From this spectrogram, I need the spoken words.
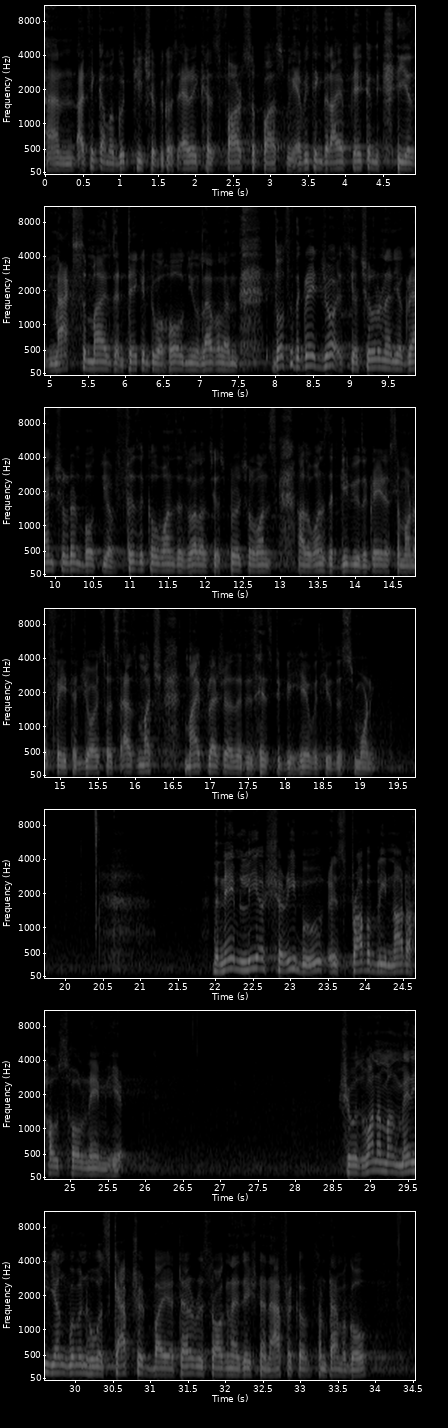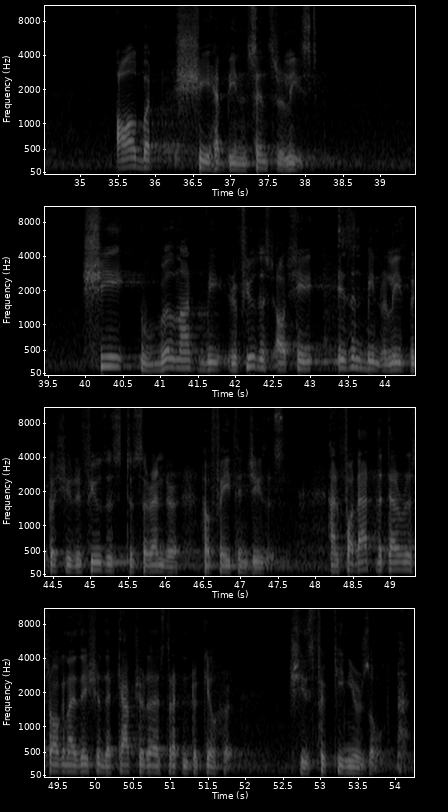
And I think I'm a good teacher because Eric has far surpassed me. Everything that I have taken, he has maximized and taken to a whole new level. And those are the great joys. Your children and your grandchildren, both your physical ones as well as your spiritual ones, are the ones that give you the greatest amount of faith and joy. So it's as much my pleasure as it is his to be here with you this morning. The name Leah Sharibu is probably not a household name here. She was one among many young women who was captured by a terrorist organization in Africa some time ago. All but she have been since released. She will not be refuses, or she isn't being released because she refuses to surrender her faith in Jesus. And for that, the terrorist organization that captured her has threatened to kill her. She's 15 years old.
